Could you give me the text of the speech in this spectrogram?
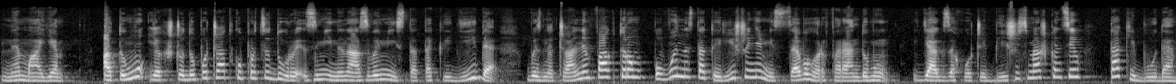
немає. А тому, якщо до початку процедури зміни назви міста таки дійде, визначальним фактором повинне стати рішення місцевого референдуму. Як захоче більшість мешканців, так і буде.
